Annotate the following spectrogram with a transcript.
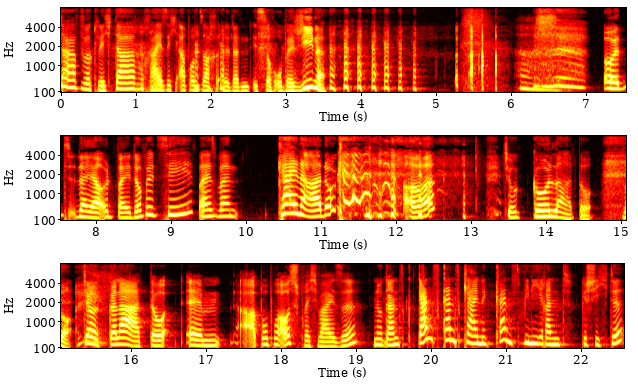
da wirklich, da reise ich ab und sage, äh, dann ist doch Aubergine. und naja, und bei Doppel-C weiß man, keine Ahnung, aber Cioccolato. So. Cioccolato. Ähm, apropos Aussprechweise, nur ganz, ganz, ganz kleine, ganz mini-Randgeschichte,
